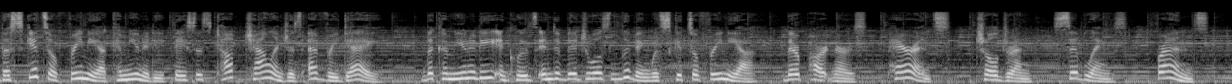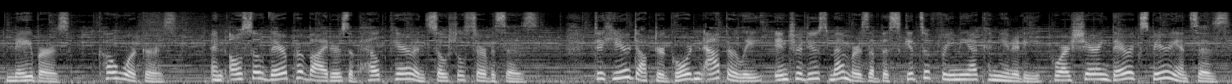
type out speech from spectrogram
The schizophrenia community faces tough challenges every day. The community includes individuals living with schizophrenia, their partners, parents, children, siblings, friends, neighbors, coworkers, and also their providers of healthcare and social services. To hear Dr. Gordon Atherley introduce members of the schizophrenia community who are sharing their experiences,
